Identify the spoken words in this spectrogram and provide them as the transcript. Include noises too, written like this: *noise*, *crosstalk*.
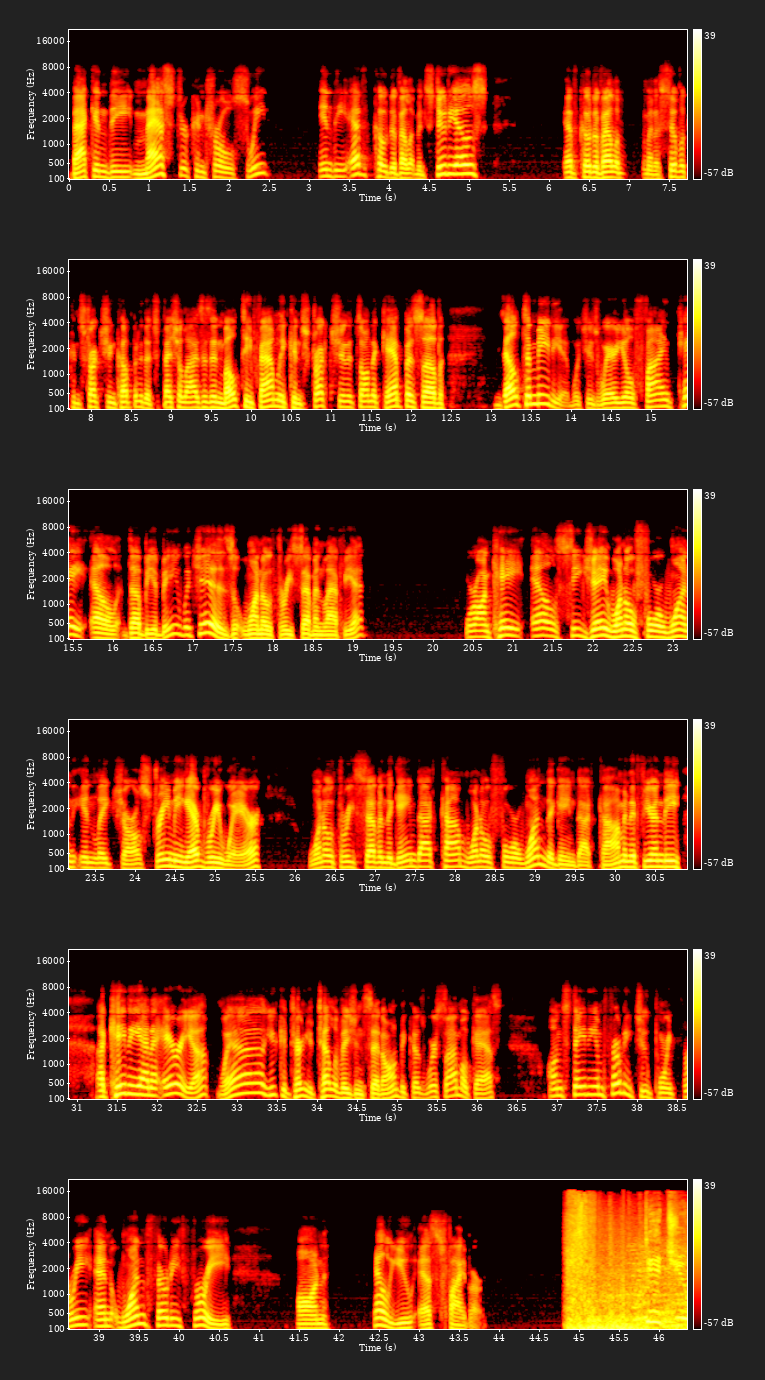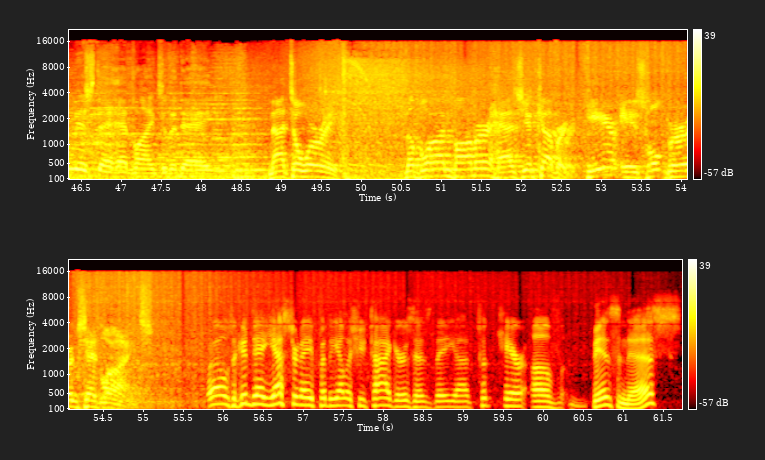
back in the Master Control Suite in the EVCO Development Studios. EVCO Development, a civil construction company that specializes in multifamily construction. It's on the campus of Delta Media, which is where you'll find KLWB, which is 1037 Lafayette. We're on KLCJ 1041 in Lake Charles, streaming everywhere. 1037thegame.com, 1041thegame.com. And if you're in the Acadiana area, well, you can turn your television set on because we're simulcast on Stadium 32.3 and 133 on LUS Fiber. Did you miss the headlines of the day? Not to worry. The Blonde Bomber has you covered. Here is Hultberg's headlines. Well, it was a good day yesterday for the LSU Tigers as they uh, took care of business.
